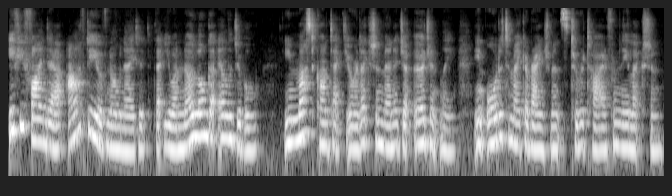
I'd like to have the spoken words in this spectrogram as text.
If you find out after you have nominated that you are no longer eligible, you must contact your election manager urgently in order to make arrangements to retire from the election.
